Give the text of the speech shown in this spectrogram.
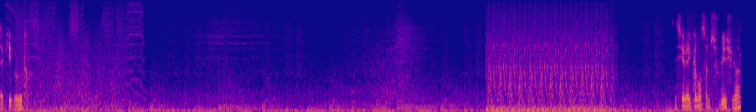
Attaquer l'autre. Et c'est là il commence à me saouler celui-là.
